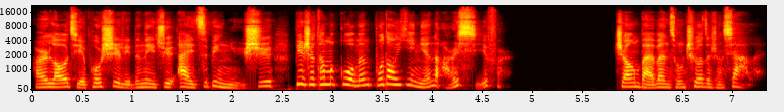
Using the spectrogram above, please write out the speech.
而老解剖室里的那具艾滋病女尸，便是他们过门不到一年的儿媳妇。张百万从车子上下来，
